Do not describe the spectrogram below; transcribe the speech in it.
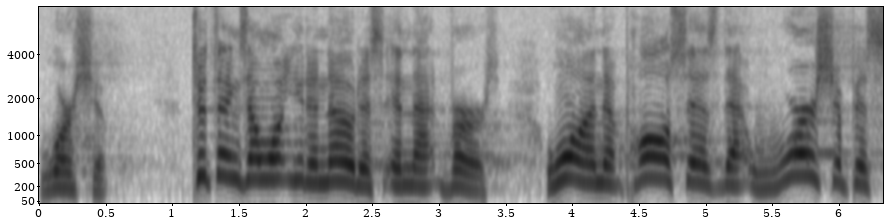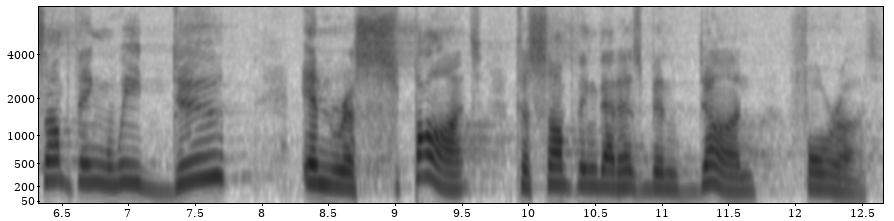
worship. Two things I want you to notice in that verse. One, that Paul says that worship is something we do in response to something that has been done for us.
